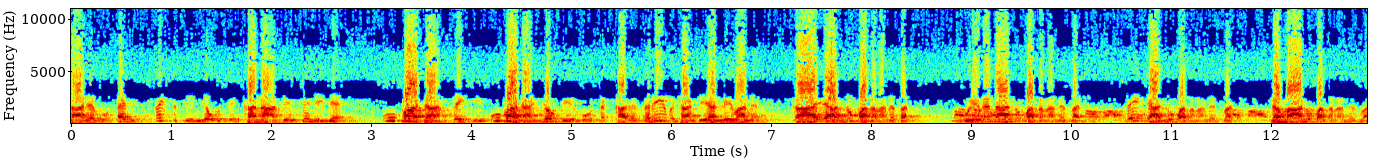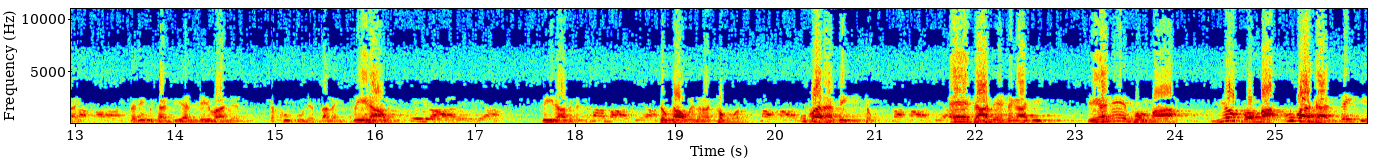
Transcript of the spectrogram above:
ခါတည်းကိုအဲ့ဒီစိတ်အစဉ်ရုပ်အစဉ်ခန္ဓာအစဉ်ဖြစ်နေတဲ့ဥပါဒံစိတ်တွေဥပါဒံရုပ်တွေကိုတခါတည်းသတိပဋ္ဌာန်တရား၄ပါးနဲ့ကာယ ानु ပါဒနာနဲ့သတ်တယ် ဝေဒနာနုပဒနာနဲ့စိုက်စိတ်ဓာနုပဒနာနဲ့စိုက်ဓမ္မာနုပဒနာနဲ့စိုက်သတိပဋ္ဌာန်တရား၄ပါးနဲ့တစ်ခုခုနဲ့စိုက်လိုက်သေးတာသေးပါလေခင်ဗျာသေးတာပဲတခါမှန်ပါဗျာဒုက္ခဝေဒနာထုတ်ပါမှန်ပါဥပါဒစိတ်တွေထုတ်မှန်ပါဗျာအဲဒါနဲ့တခါကြီးဒီကနေ့ဖို့မှာရုပ်ပေါ်မှာဥပါဒစိတ်တွေ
